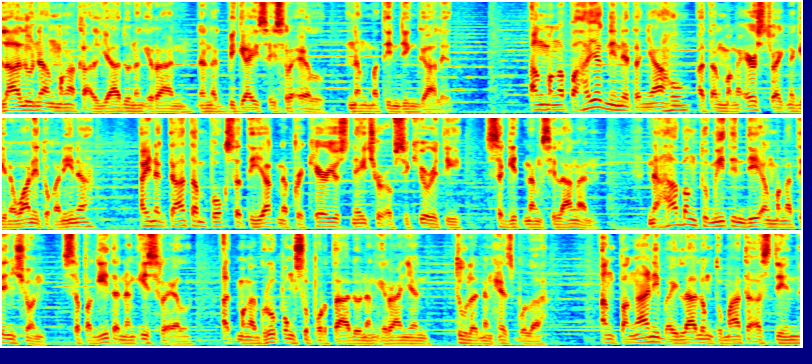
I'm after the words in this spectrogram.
Lalo na ang mga kaalyado ng Iran na nagbigay sa Israel ng matinding galit. Ang mga pahayag ni Netanyahu at ang mga airstrike na ginawa nito kanina ay nagtatampok sa tiyak na precarious nature of security sa gitnang silangan na habang tumitindi ang mga tensyon sa pagitan ng Israel at mga grupong suportado ng Iranian tulad ng Hezbollah, ang panganib ay lalong tumataas din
